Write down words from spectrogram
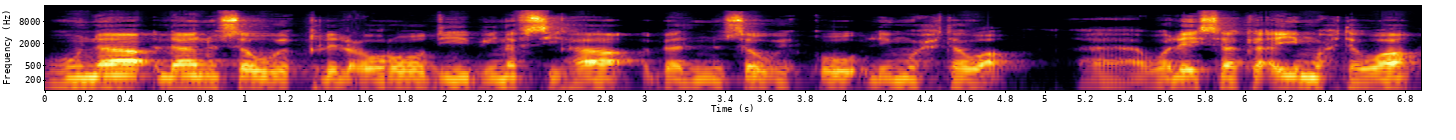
هنا لا نسوق للعروض بنفسها بل نسوق لمحتوى. وليس كأي محتوى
